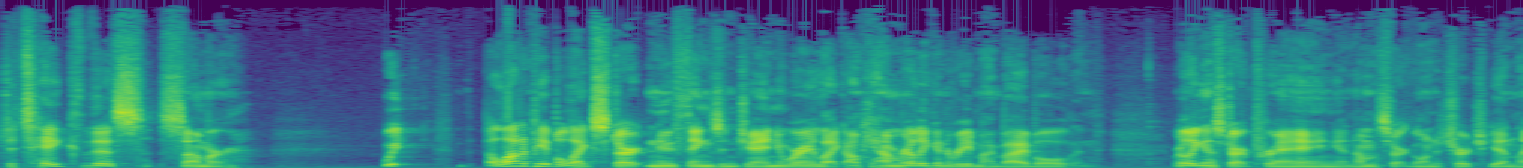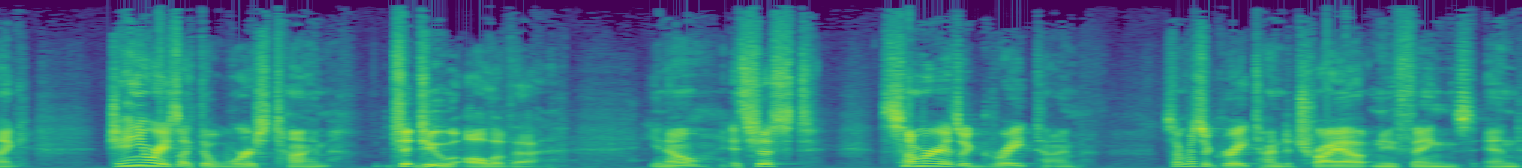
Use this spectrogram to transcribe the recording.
to take this summer. We, a lot of people like start new things in January, like, okay, I'm really going to read my Bible and really going to start praying and I'm going to start going to church again. Like, January is like the worst time to do all of that. You know, it's just summer is a great time. Summer's a great time to try out new things and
